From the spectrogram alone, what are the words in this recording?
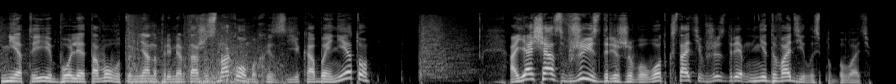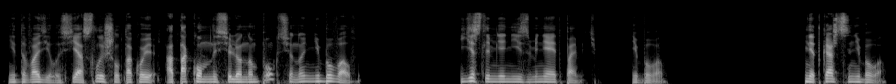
Нет, и более того, вот у меня, например, даже знакомых из ЕКБ нету. А я сейчас в Жиздре живу. Вот, кстати, в Жиздре не доводилось побывать. Не доводилось. Я слышал такой, о таком населенном пункте, но не бывал. Если мне не изменяет память. Не бывал. Нет, кажется, не бывал.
